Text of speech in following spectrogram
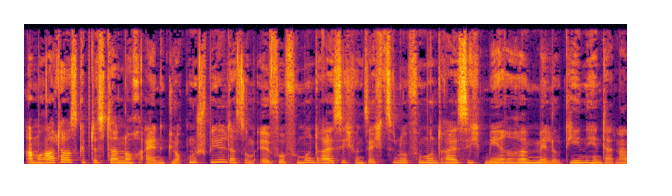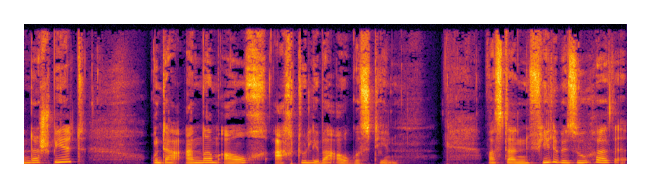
Am Rathaus gibt es dann noch ein Glockenspiel, das um 11.35 Uhr und 16.35 Uhr mehrere Melodien hintereinander spielt, unter anderem auch Ach du lieber Augustin. Was dann viele Besucher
